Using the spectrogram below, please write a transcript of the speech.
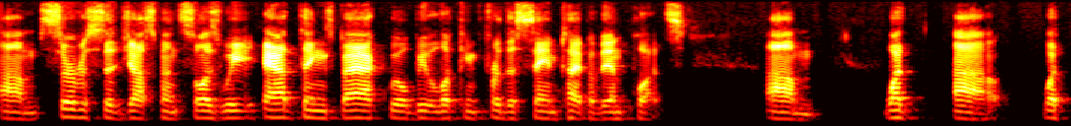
um, service adjustments. So as we add things back, we'll be looking for the same type of inputs. Um, what uh, what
